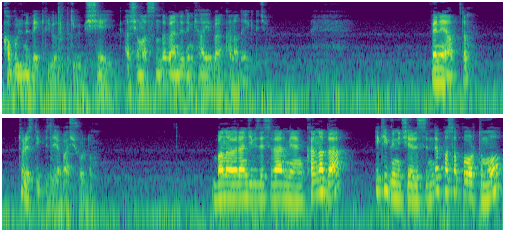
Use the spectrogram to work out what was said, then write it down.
kabulünü bekliyorduk gibi bir şey aşamasında ben dedim ki hayır ben Kanada'ya gideceğim. Ve ne yaptım? Turistik vizeye başvurdum. Bana öğrenci vizesi vermeyen Kanada iki gün içerisinde pasaportumu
